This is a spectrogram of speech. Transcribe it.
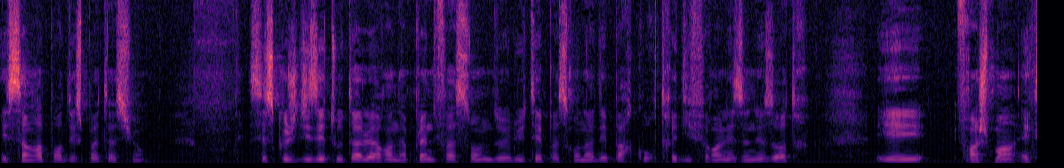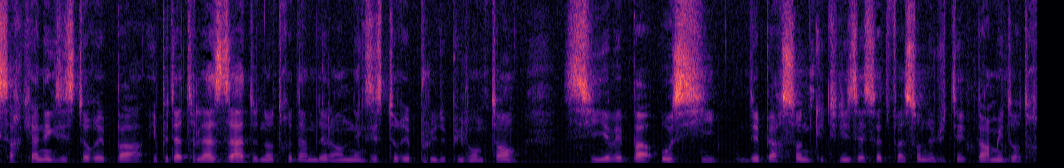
et sans rapport d'exploitation. C'est ce que je disais tout à l'heure, on a plein de façons de lutter parce qu'on a des parcours très différents les uns des autres. Et franchement, Exarchia n'existerait pas, et peut-être la ZAD de Notre-Dame-des-Landes n'existerait plus depuis longtemps s'il n'y avait pas aussi des personnes qui utilisaient cette façon de lutter parmi d'autres.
